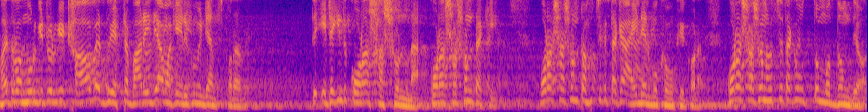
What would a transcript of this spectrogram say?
হয়তো বা মুরগি টুরগি খাওয়াবে, দুই একটা বাড়ি দিয়ে আমাকে এরকমই ড্যান্স করাবে। তো এটা কিন্তু কড়া শাসন না। কড়া শাসনটা কি? কড়া শাসনটা হচ্ছে তাকে আইনের মুখোমুখি করা। কড়া শাসন হচ্ছে তাকে উত্তম মধ্যম দেওয়া।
